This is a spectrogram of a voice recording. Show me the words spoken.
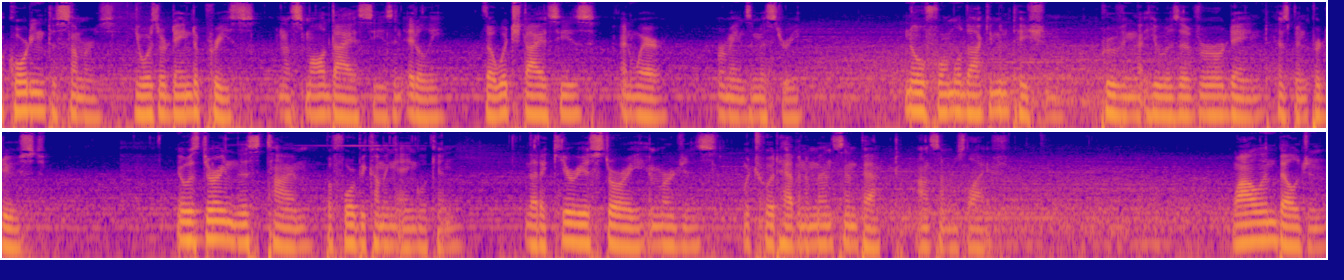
According to Summers, he was ordained a priest in a small diocese in Italy, though which diocese and where remains a mystery. No formal documentation proving that he was ever ordained has been produced. It was during this time, before becoming Anglican, that a curious story emerges which would have an immense impact on Summers' life. While in Belgium,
